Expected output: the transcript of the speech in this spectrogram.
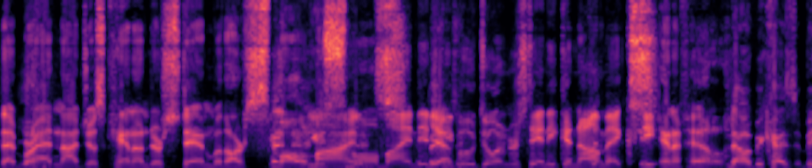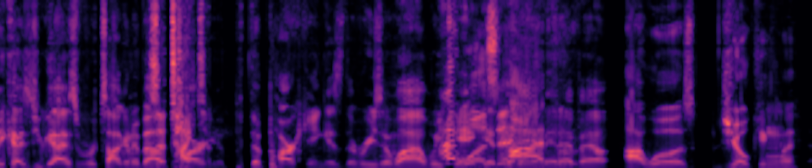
that Brad and I just can't understand with our small You minds. small-minded Yeah. people who don't understand economics. The NFL. No, because because you guys were talking about a park, the parking is the reason why we can't get the wasn't. damn NFL. I was jokingly.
